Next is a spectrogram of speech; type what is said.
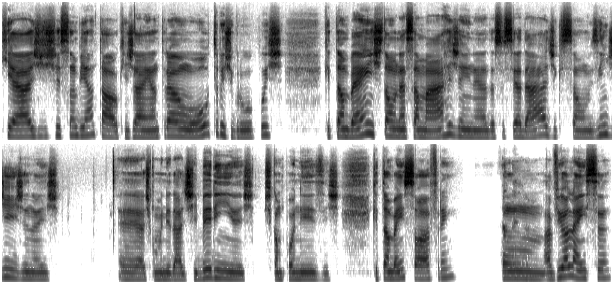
que é a justiça ambiental, que já entram outros grupos que também estão nessa margem né, da sociedade, que são os indígenas, é, as comunidades ribeirinhas, os camponeses, que também sofrem com a violência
